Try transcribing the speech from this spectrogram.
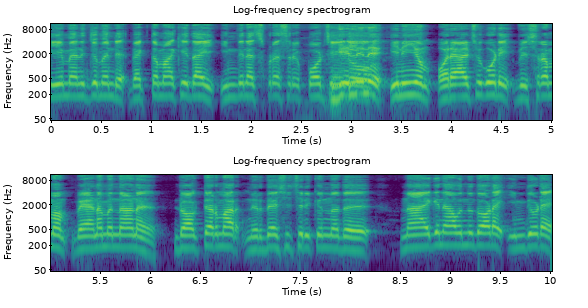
ടീം മാനേജ്മെന്റ് വ്യക്തമാക്കിയതായി ഇന്ത്യൻ എക്സ്പ്രസ് റിപ്പോർട്ട് ചെയ്തു. ഗില്ലിന് ഇനിയും ഒരാഴ്ച കൂടി വിശ്രമം വേണമെന്നാണ് ഡോക്ടർമാർ നിർദ്ദേശിച്ചിരിക്കുന്നത്. നായകനാവുന്നതോടെ ഇന്ത്യയുടെ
